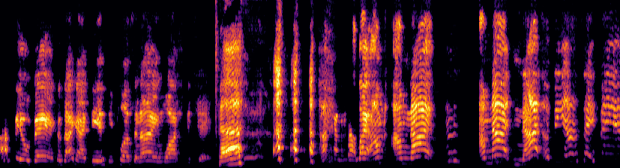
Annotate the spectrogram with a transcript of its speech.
I feel bad because I got Disney Plus and I ain't watched it yet. Ah. not, like I'm I'm not mm, I'm not not a Beyonce fan,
